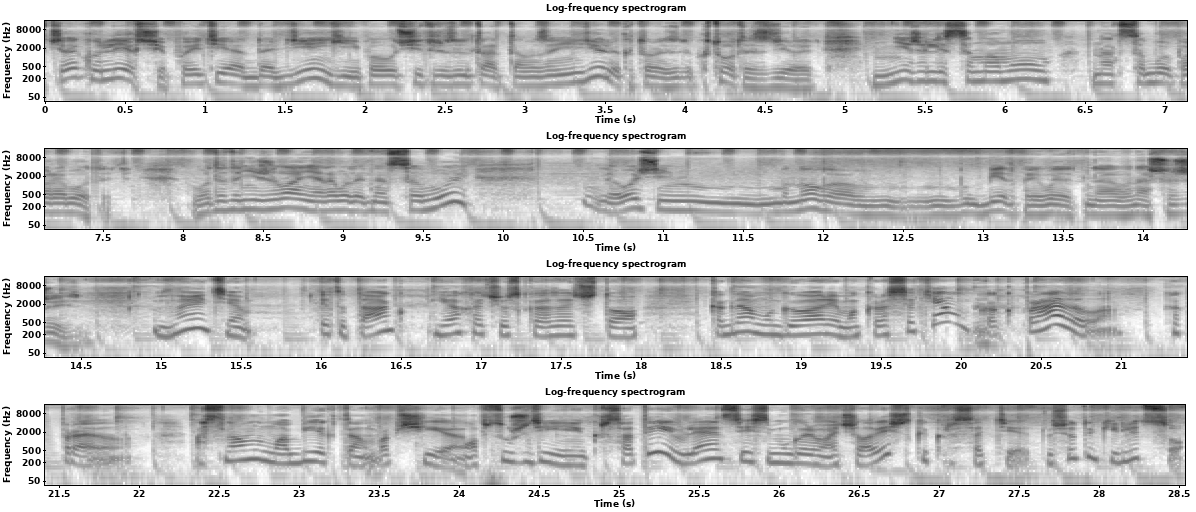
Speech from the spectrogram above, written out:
Человеку легче пойти отдать деньги и получить результат там за неделю, который кто-то сделает, нежели самому над собой поработать. Вот это нежелание работать над собой очень много бед приводит на, в нашу жизнь. Знаете, это так. Я хочу сказать, что когда мы говорим о красоте, как правило, как правило, основным объектом вообще обсуждения красоты является, если мы говорим о человеческой красоте, то все-таки лицо.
